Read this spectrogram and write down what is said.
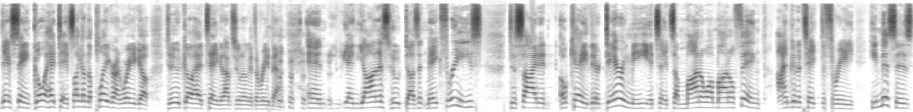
They're saying, "Go ahead, take." It's like on the playground where you go, "Dude, go ahead, take it. I'm just going to get the rebound." and and Giannis, who doesn't make threes, decided, "Okay, they're daring me. It's it's a mono a mono thing. I'm going to take the three. He misses.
